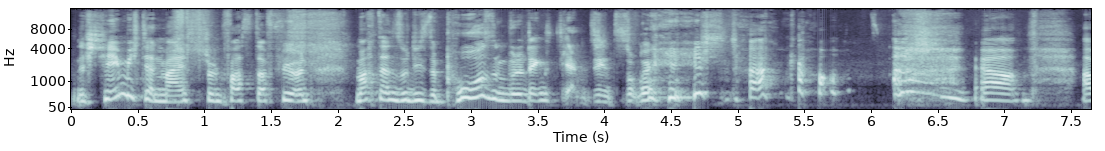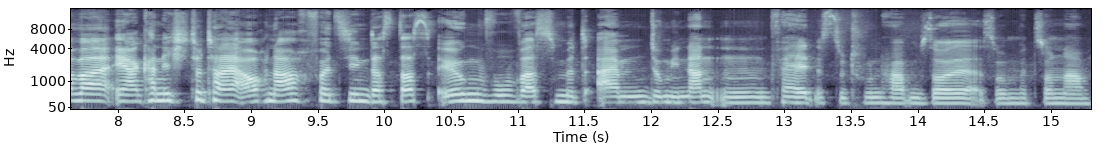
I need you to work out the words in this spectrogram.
ich schäme mich dann meist schon fast dafür und mache dann so diese Posen, wo du denkst, ja, sieht so richtig stark aus. ja, aber ja, kann ich total auch nachvollziehen, dass das irgendwo was mit einem dominanten Verhältnis zu tun haben soll, also mit so einer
